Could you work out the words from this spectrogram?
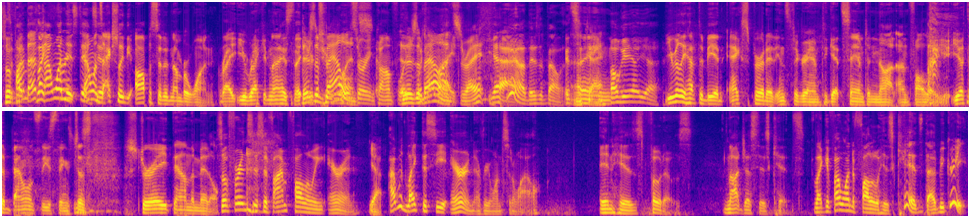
so if I'm that, like, that one for is that one's if- actually the opposite of number one, right? You recognize that There's your a two balance. rules are in conflict. There's a balance, like. right? Yeah, yeah, there's a balance. It's Okay. saying oh yeah, yeah. you really have to be an expert at Instagram to get Sam to not unfollow you. You have to balance these things just straight down the middle. So, for instance, if I'm following Aaron, Yeah. I would like to see Aaron every once in a while in his photos, not just his kids. Like, if I wanted to follow his kids, that would be great.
